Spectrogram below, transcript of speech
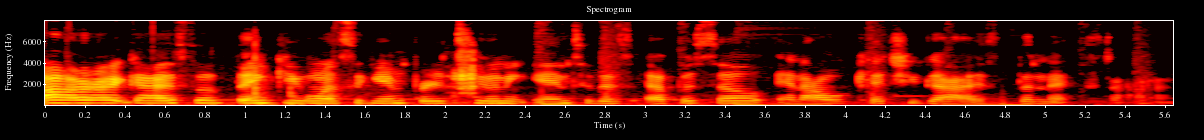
All right, guys. So thank you once again for tuning in to this episode, and I will catch you guys the next time.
